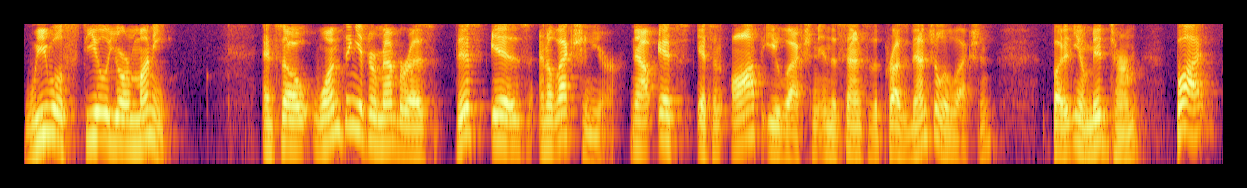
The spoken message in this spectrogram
we will steal your money. And so one thing you have to remember is this is an election year. Now it's it's an off election in the sense of the presidential election, but you know midterm, but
